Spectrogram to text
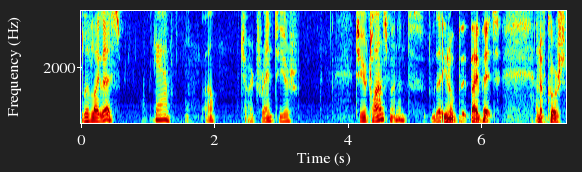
live like this? Yeah. Charge rent to your to your clansmen, and you know bit by bit, and of course,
